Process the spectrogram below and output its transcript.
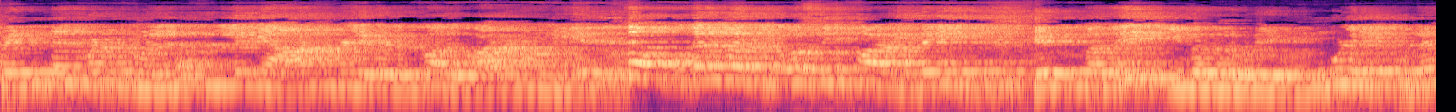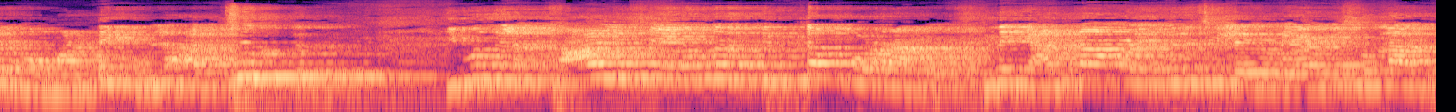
பெண்கள் மட்டுமல்ல பிள்ளைங்க ஆண் பிள்ளைகளுக்கும் அது வரணும் எந்த முதல்வர் யோசிப்பார் இதை என்பதை இவர்களுடைய மூளைக்குள்ள நம்ம மண்டைக்குள்ள அச்சுறுத்து இவங்களை காலி செய்யணுங்கிற திட்டம் போடுறாங்க. இன்னைக்கு அண்ணாமலை திருச்சியில என்னுடைய அண்ணி சொன்னாங்க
